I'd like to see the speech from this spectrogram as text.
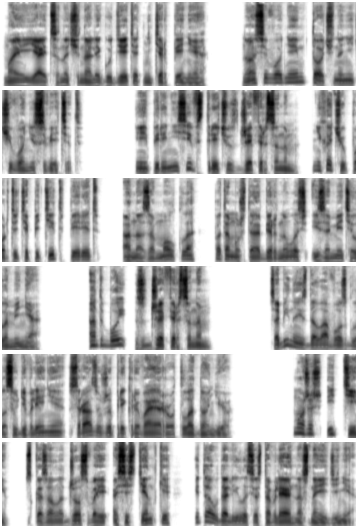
мои яйца начинали гудеть от нетерпения. Но сегодня им точно ничего не светит. И перенеси встречу с Джефферсоном. Не хочу портить аппетит перед... Она замолкла, потому что обернулась и заметила меня. «Отбой с Джефферсоном». Сабина издала возглас удивления, сразу же прикрывая рот ладонью. «Можешь идти», — сказала Джо своей ассистентке, и та удалилась, оставляя нас наедине.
